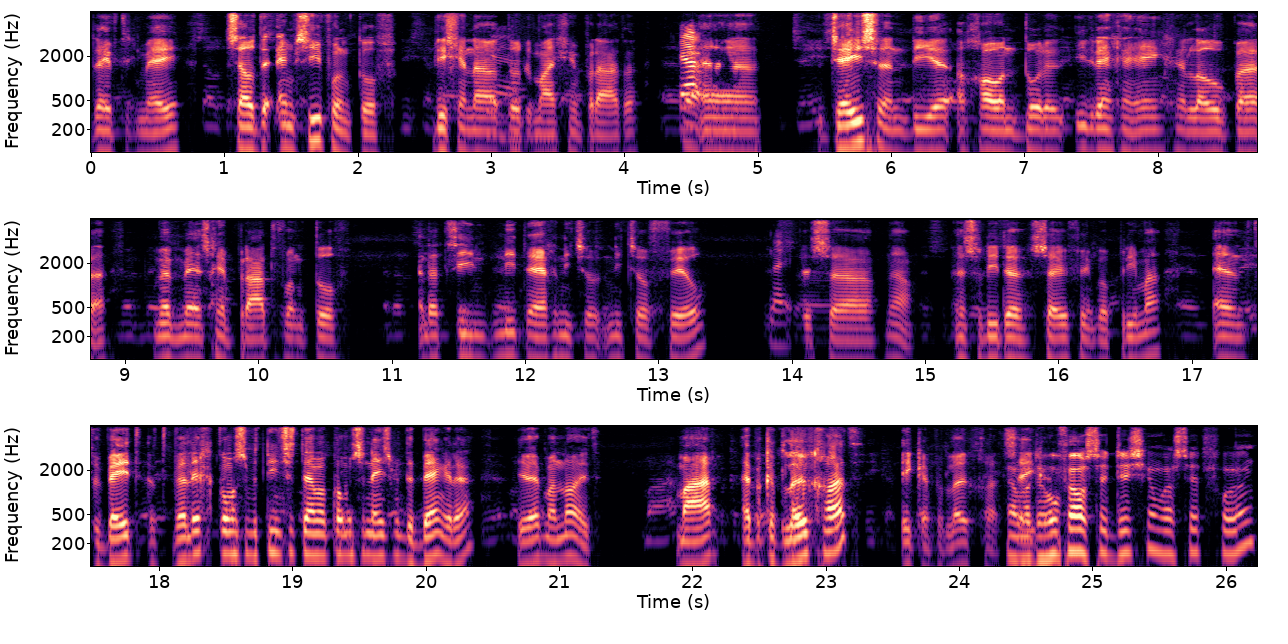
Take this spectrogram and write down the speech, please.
leefde ik mee. Zelfs de MC vond ik tof. Die ging Ja. door de mic ging praten. Ja, Jason, die gewoon door de- iedereen heen ging lopen, met mensen ging praten, vond ik tof. En dat zie je niet echt niet zo, niet zo veel. nee. Dus nou, een solide 7 vind ik wel prima. En verbeter, wellicht komen ze met 10 september komen ze ineens met de banger, hè? Je weet maar nooit. Maar heb ik het leuk gehad? Ik heb het leuk gehad. Ja, maar de hoeveelste edition was dit voor hun?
